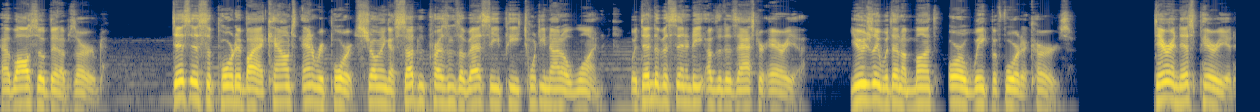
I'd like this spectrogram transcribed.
have also been observed. This is supported by accounts and reports showing a sudden presence of SCP-2901 within the vicinity of the disaster area, usually within a month or a week before it occurs. During this period,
